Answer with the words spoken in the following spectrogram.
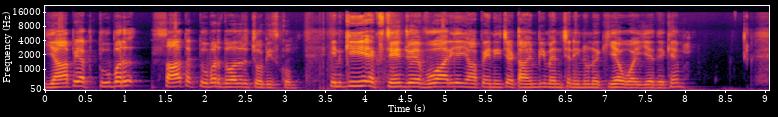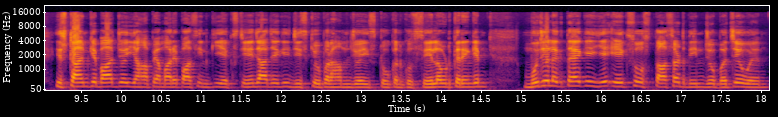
यहाँ पे अक्टूबर सात अक्टूबर 2024 को। इनकी एक्सचेंज जो है वो आ रही है। यहाँ पे नीचे टाइम भी मेंशन इन्होंने किया हुआ है ये देखें। इस टाइम के बाद जो है यहाँ पे हमारे पास इनकी एक्सचेंज आ जाएगी जिसके ऊपर हम जो है इस टोकन को सेल आउट करेंगे। मुझे लगता है कि ये एक दिन जो बचे हुए हैं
